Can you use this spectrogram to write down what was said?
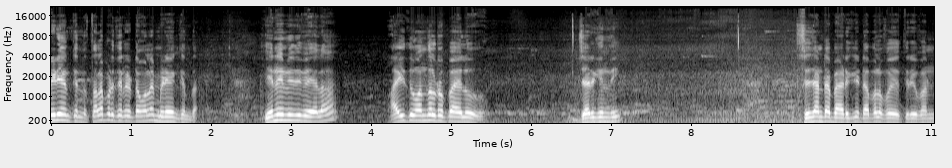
మీడియం కింద తలపడి తిరగటం వల్ల మీడియం కింద. ఎనిమిది వేల ఐదు వందల రూపాయలు జరిగింది. సిజంటా బ్యాడ్కి double five three one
